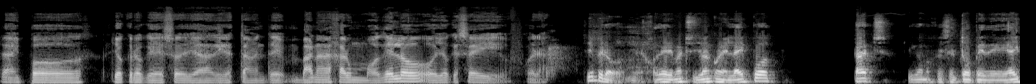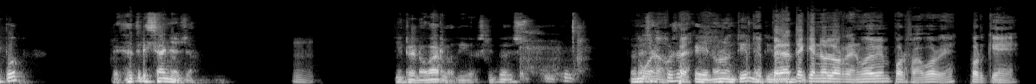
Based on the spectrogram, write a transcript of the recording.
El iPod, yo creo que eso ya directamente van a dejar un modelo o yo que sé y fuera. sí, pero joder, macho, llevan con el iPod Touch, digamos que es el tope de iPod, desde hace tres años ya. Mm. sin renovarlo, tío. Es que entonces, son Bueno, esas cosas que no lo entiendo. tío. Espérate que no lo renueven, por favor, ¿eh? Porque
